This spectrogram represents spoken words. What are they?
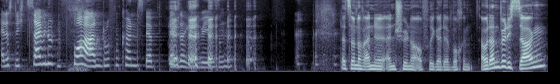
hättest du nicht zwei Minuten vorher anrufen können, das wäre besser gewesen. Das war noch eine, ein schöner Aufreger der Woche. Aber dann würde ich sagen,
